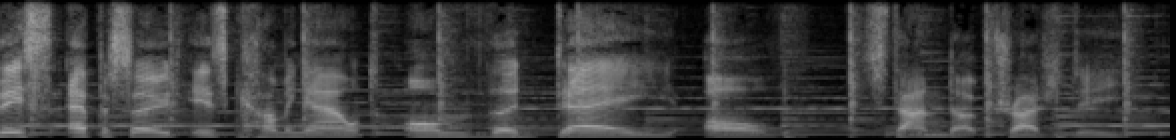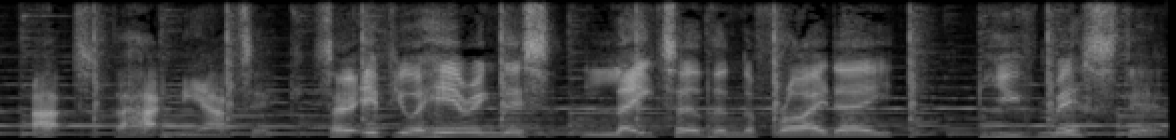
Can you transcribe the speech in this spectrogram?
This episode is coming out on the day of Stand Up Tragedy at the Hackney Attic. So if you're hearing this later than the Friday, you've missed it.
